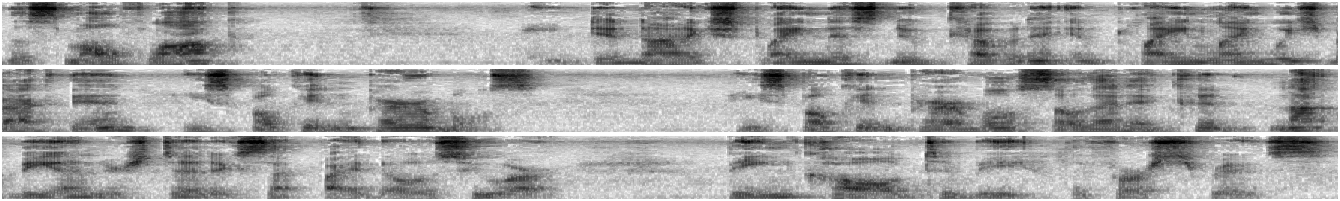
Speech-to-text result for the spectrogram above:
the small flock. He did not explain this new covenant in plain language back then. He spoke it in parables. He spoke it in parables so that it could not be understood except by those who are being called to be the first fruits.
